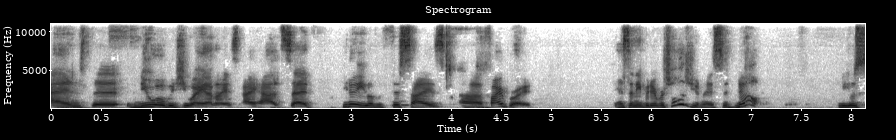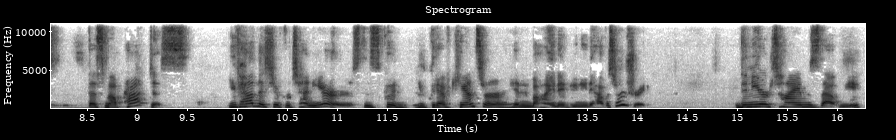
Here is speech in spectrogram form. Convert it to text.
And the new OBGYN I, I had said, you know, you have a fist sized uh, fibroid. Has anybody ever told you? And I said, no. And he goes, that's malpractice. You've had this here for 10 years. This could, you could have cancer hidden behind it. You need to have a surgery. The New York Times that week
